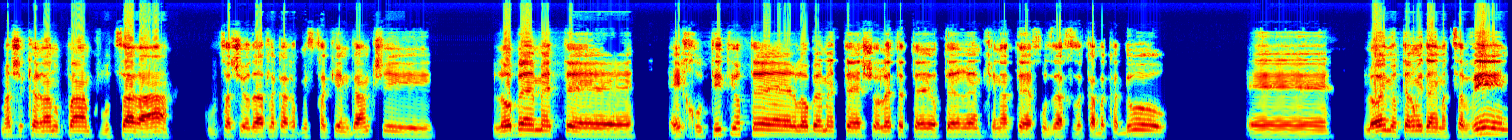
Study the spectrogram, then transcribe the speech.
מה שקראנו פעם קבוצה רעה, קבוצה שיודעת לקחת משחקים גם כשהיא לא באמת אה, איכותית יותר, לא באמת אה, שולטת אה, יותר אה, מבחינת אה, אחוזי החזקה בכדור, אה, לא עם יותר מדי מצבים,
